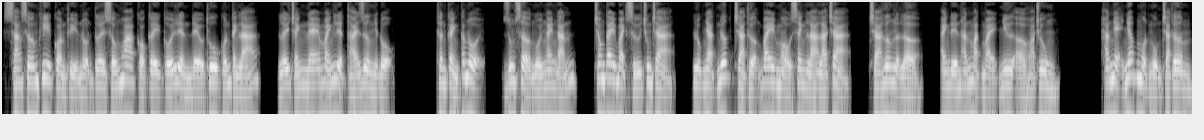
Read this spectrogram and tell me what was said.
sáng sớm khi còn thủy nộn tươi sống hoa cỏ cây cối liền đều thu cuốn cành lá, lấy tránh né mánh liệt thái dương nhiệt độ. Thân cảnh các nội, dung sở ngồi ngay ngắn, trong tay bạch sứ trung trà, lục nhạt nước trà thượng bay màu xanh lá lá trà, trà hương lượn lờ, ánh đến hắn mặt mày như ở hòa trung. Hắn nhẹ nhấp một ngụm trà thơm,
